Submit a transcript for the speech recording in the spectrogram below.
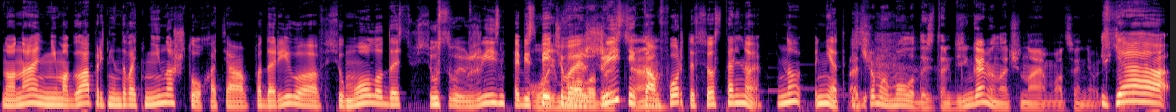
но она не могла претендовать ни на что, хотя подарила всю молодость, всю свою жизнь, обеспечивая Ой, молодость, жизнь и а? комфорт и все остальное. Остальное. Но нет. А чем мы молодость там деньгами начинаем оценивать? что ли? Я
